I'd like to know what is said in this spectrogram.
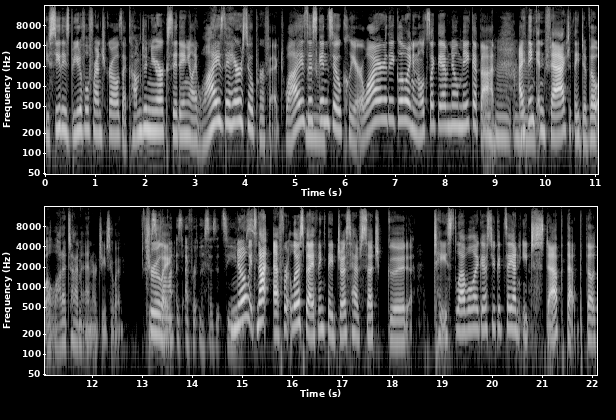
you see these beautiful French girls that come to New York City and you're like, why is the hair so perfect? Why is the mm-hmm. skin so clear? Why are they glowing and it looks like they have no makeup mm-hmm, on? Mm-hmm. I think, in fact, they devote a lot of time and energy to it. Truly. It's not as effortless as it seems. No, it's not effortless, but I think they just have such good taste level, I guess you could say, on each step that the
